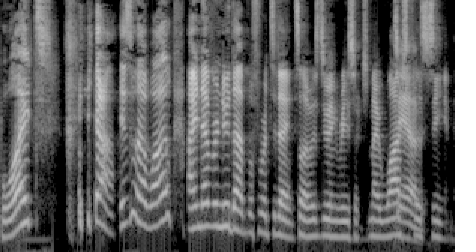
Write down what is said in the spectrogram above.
What? yeah, isn't that wild? I never knew that before today until I was doing research and I watched Damn. this scene.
